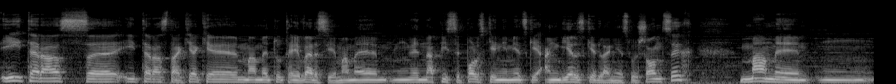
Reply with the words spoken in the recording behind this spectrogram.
I teraz, I teraz tak, jakie mamy tutaj wersje? Mamy mm, napisy polskie, niemieckie, angielskie dla niesłyszących. Mamy mm,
